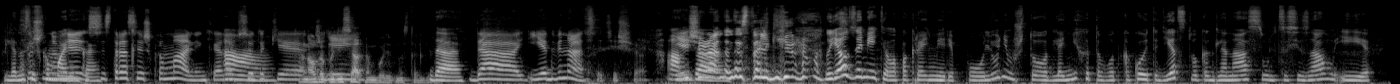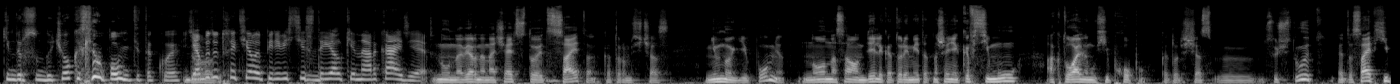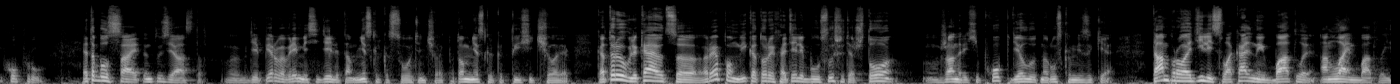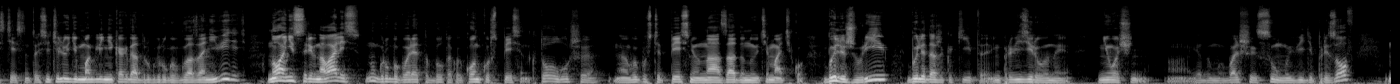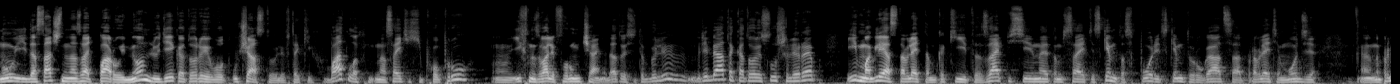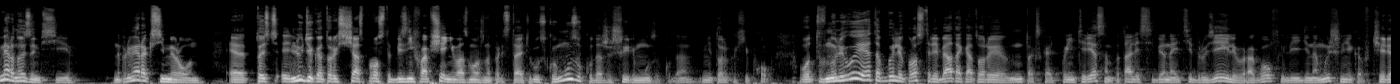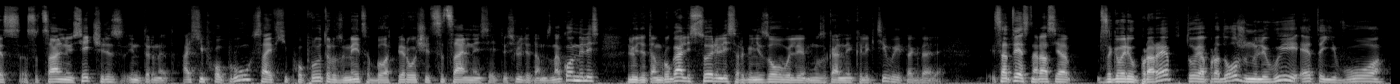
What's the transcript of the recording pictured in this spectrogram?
Или она Слушай, слишком ну, у меня маленькая? сестра слишком маленькая, она А. все-таки. Она уже по десятым будет ностальгия. Да. Да, ей 12 еще. А, ей еще да. рано ностальгировать. Но я вот заметила, по крайней мере, по людям, что для них это вот какое-то детство, как для нас улица Сезам и Киндер-сундучок, если вы помните такое. Я бы Да. тут хотела перевести стрелки на Аркадия. Ну, наверное, начать стоит с сайта, которым сейчас немногие помнят, но на самом деле, который имеет отношение ко всему актуальному хип-хопу, который сейчас э, существует. Это сайт hip-hop.ru. Это был сайт энтузиастов, э, где первое время сидели там несколько сотен человек, потом несколько тысяч человек, которые увлекаются рэпом и которые хотели бы услышать, а что в жанре хип-хоп делают на русском языке. Там проводились локальные батлы, онлайн-батлы, естественно. То есть эти люди могли никогда друг друга в глаза не видеть, но они соревновались, ну, грубо говоря, это был такой конкурс песен, кто лучше э, выпустит песню на заданную тематику. Были жюри, были даже какие-то импровизированные, не очень, э, я думаю, большие суммы в виде призов. Ну и достаточно назвать пару имен людей, которые вот участвовали в таких батлах на сайте hiphop.ru. Э, Их назвали форумчане, да, то есть это были ребята, которые слушали рэп и могли оставлять там какие-то записи на этом сайте, с кем-то спорить, с кем-то ругаться, отправлять эмодзи. Э, Например, Noise MC, например, Оксимирон. Э, То есть э, люди, которых сейчас просто без них вообще невозможно представить русскую музыку, даже шире музыку, да, не только хип-хоп. Вот в нулевые это были просто ребята, которые, ну, так сказать, по интересам пытались себе найти друзей или врагов, или единомышленников через социальную сеть, через интернет. А хип-хоп.ру, сайт хип-хоп.ру, это, разумеется, была в первую очередь социальная сеть. То есть люди там знакомились, люди там ругались, ссорились, организовывали музыкальные коллективы и так далее. Соответственно, раз я заговорил про рэп, то я продолжу. Нулевые — это его,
